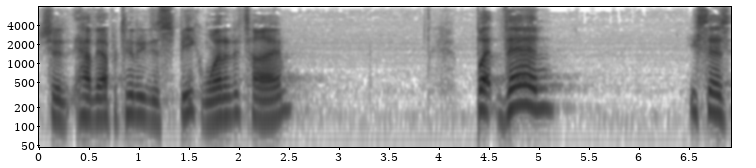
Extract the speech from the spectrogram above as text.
should have the opportunity to speak one at a time. But then he says,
